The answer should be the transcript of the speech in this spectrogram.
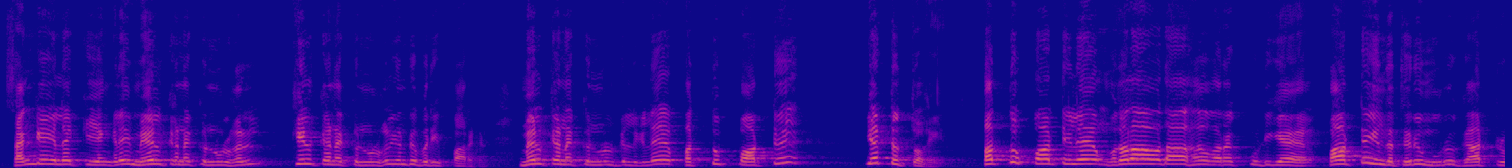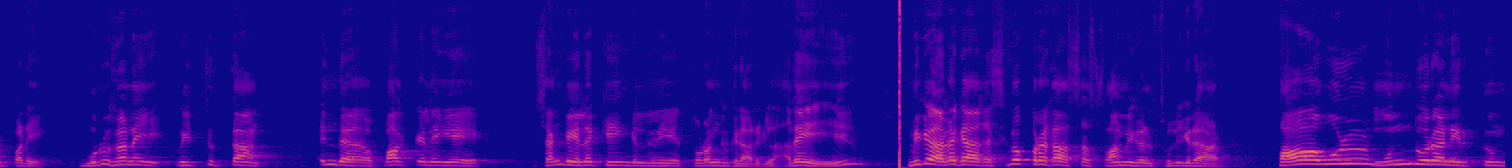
சங்க இலக்கியங்களை மேல்கணக்கு நூல்கள் கீழ்கணக்கு நூல்கள் என்று பிரிப்பார்கள். மேல்கணக்கு நூல்களிலே பத்து பாட்டு எட்டு தொகை. பத்து பாட்டிலே முதலாவதாக வரக்கூடிய பாட்டு இந்த திருமுருகாற்றுப்படை. முருகனை வைத்துத்தான் இந்த பாட்டிலேயே சங்க இலக்கியங்களிலேயே தொடங்குகிறார்கள். அதை மிக அழகாக சிவப்பிரகாச சுவாமிகள் சொல்கிறார். பாவுல் முந்துர நிற்கும்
